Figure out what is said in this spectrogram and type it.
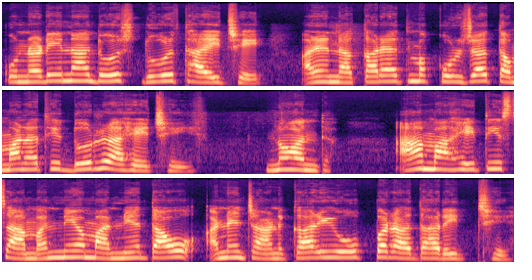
કુંડળીના દોષ દૂર થાય છે અને નકારાત્મક ઊર્જા તમારાથી દૂર રહે છે. નોંધ, આ માહિતી સામાન્ય માન્યતાઓ અને જાણકારીઓ પર આધારિત છે.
